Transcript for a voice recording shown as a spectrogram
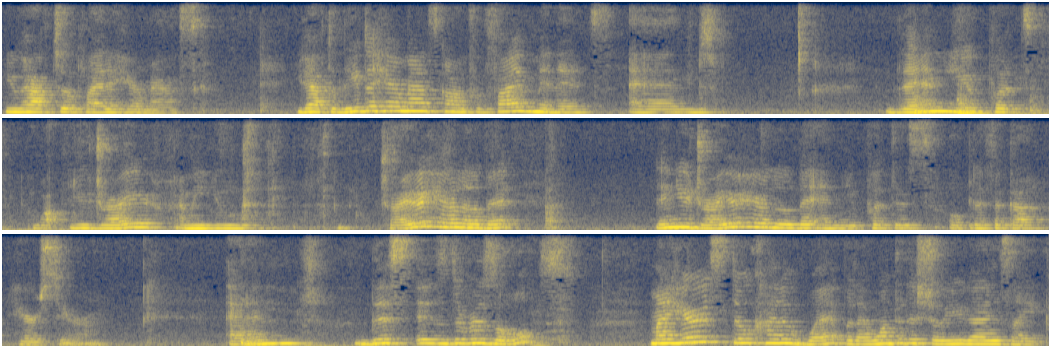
you have to apply the hair mask. You have to leave the hair mask on for five minutes and then you put, you dry your, I mean you dry your hair a little bit then you dry your hair a little bit and you put this Obliphica hair serum. And this is the results. My hair is still kind of wet, but I wanted to show you guys like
